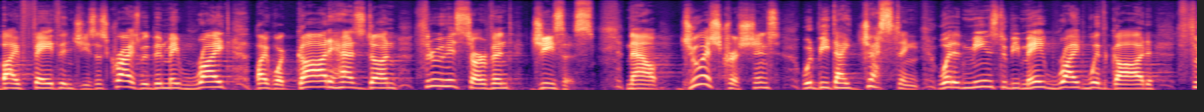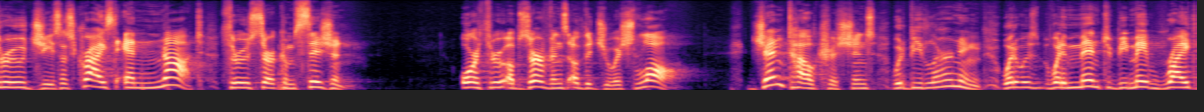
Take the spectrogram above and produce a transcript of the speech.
by faith in Jesus Christ. We've been made right by what God has done through his servant, Jesus. Now, Jewish Christians would be digesting what it means to be made right with God through Jesus Christ and not through circumcision or through observance of the Jewish law. Gentile Christians would be learning what it, was, what it meant to be made right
